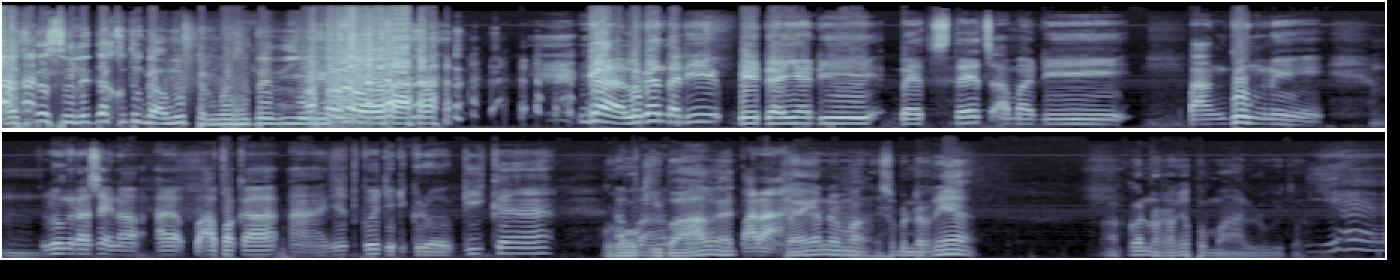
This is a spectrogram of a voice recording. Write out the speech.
maksudnya sulitnya aku tuh nggak mudeng maksudnya piye. Enggak, lu kan tadi bedanya di backstage sama di panggung nih. Mm-mm. Lu ngerasain a- a- apakah anjir gue jadi grogi kah? Grogi Apa-apa? banget. Parah. Saya kan memang sebenarnya aku kan orangnya pemalu gitu. Iya.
